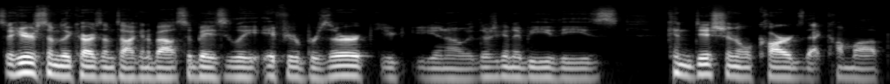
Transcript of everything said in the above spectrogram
So here's some of the cards I'm talking about. So basically, if you're berserk, you you know, there's going to be these conditional cards that come up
